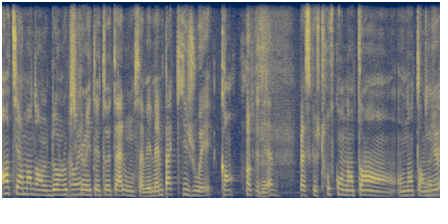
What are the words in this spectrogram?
entièrement dans, l'obscurité totale, où on ne savait même pas qui jouait, quand. Génial. Parce que je trouve qu'on entend, on entend mieux.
